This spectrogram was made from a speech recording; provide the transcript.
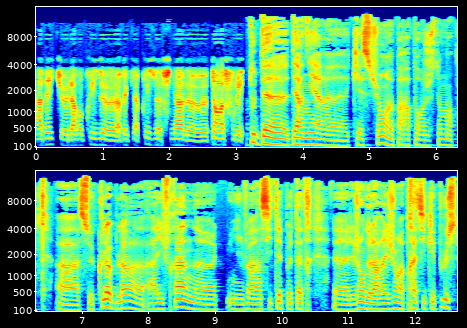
avec euh, la reprise de, avec la prise de la finale euh, dans la foulée. Toute dernière question par rapport justement à ce club-là, à Ifran, il va inciter peut-être les gens de la région à pratiquer plus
